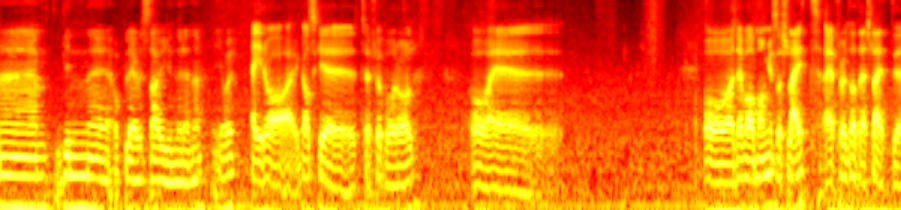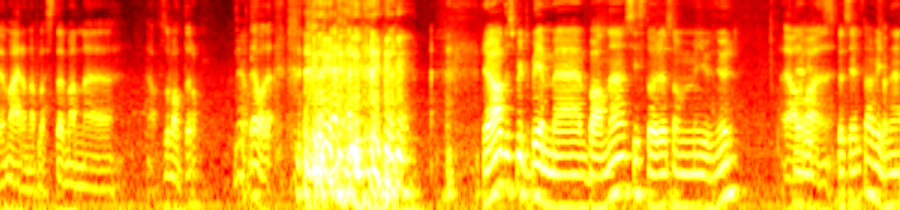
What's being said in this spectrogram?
eh, din eh, opplevelse av junior-NM i år? Nei, det var ganske tøffe forhold. Og jeg Og det var mange som sleit. Jeg følte at jeg sleit eh, mer enn de fleste, men eh, ja, så vant jeg, da. Ja. Det var det. Ja, du spilte på hjemmebane siste året som junior. Ja, det det var litt spesielt da, å vinne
